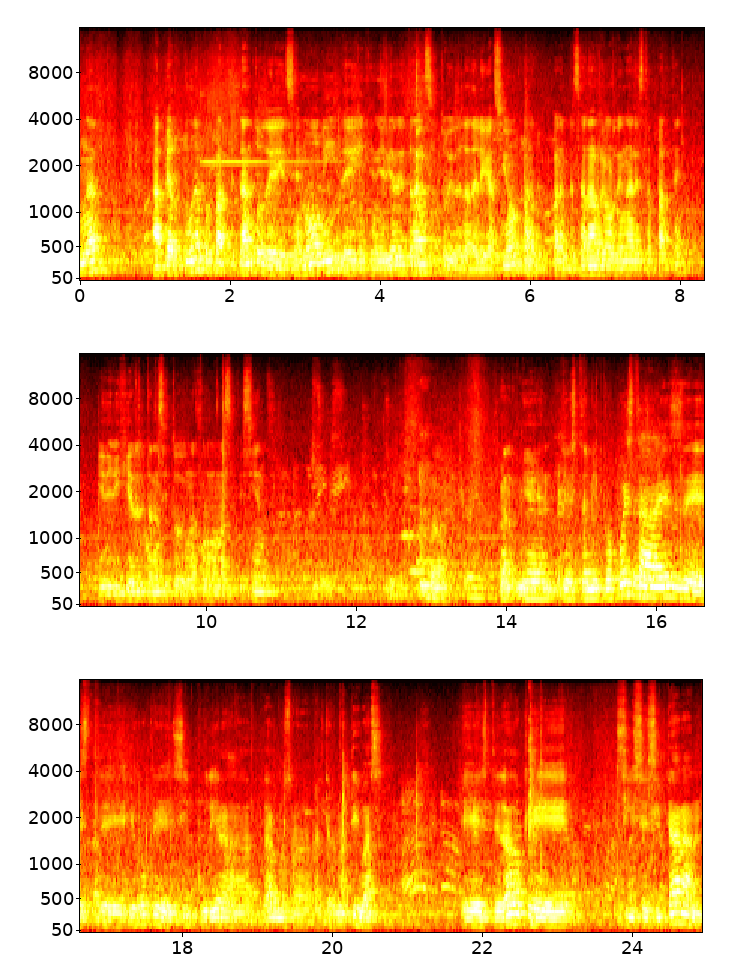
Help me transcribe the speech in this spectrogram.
una apertura por parte tanto de CEMOVI, de Ingeniería de Tránsito y de la delegación para, para empezar a reordenar esta parte y dirigir el tránsito de una forma más eficiente. Bueno, bien, este, mi propuesta es, de, este, yo creo que sí pudiera darnos a- alternativas, este, dado que si se citaran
